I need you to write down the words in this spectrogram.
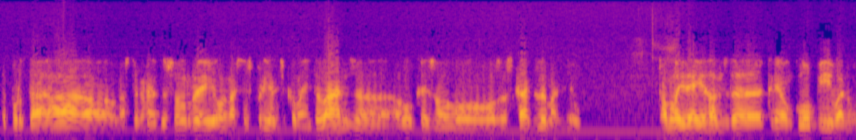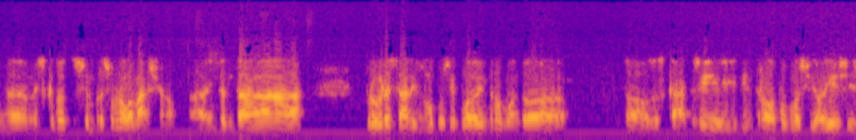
de portar el nostre granet de sorra i la nostra experiència, com he dit abans, a, a el que és el, els escacs de Manlleu amb la idea doncs, de crear un club i, bueno, eh, més que tot sempre sobre la marxa, no? Eh, intentar progressar dins el possible dintre el món de, dels escacs i dintre la població i així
